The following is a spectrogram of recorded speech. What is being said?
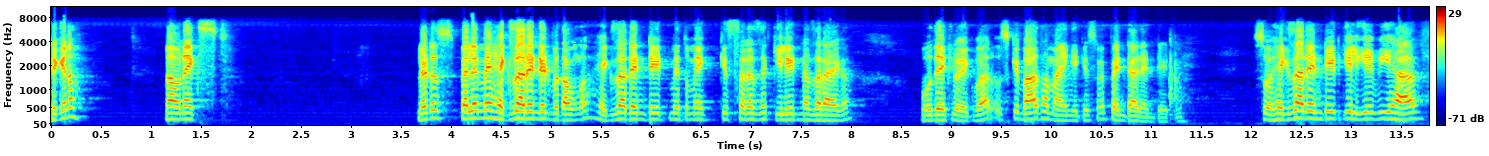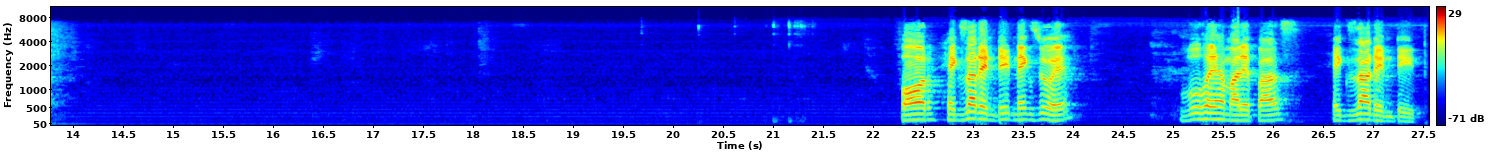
ठीक है ना? नाउ नेक्स्ट लेट अस पहले मैं हेक्साडेंटेट बताऊँगा। हेक्साडेंटेट में तुम्हें किस तरह से किलेट नज़र आएगा? वो देख लो एक बार। उसके बाद हम आएँगे किसमें? पेंटाडेंटेट में। सो हेक्साडेंटेट के लिए we have for hexadentate next जो है, वो है हमारे पास हेक्साडेंटेट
